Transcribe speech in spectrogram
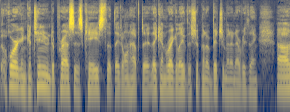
Horgan continuing to press his case that they don't have to. They can regulate the shipment of bitumen and everything. Uh,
